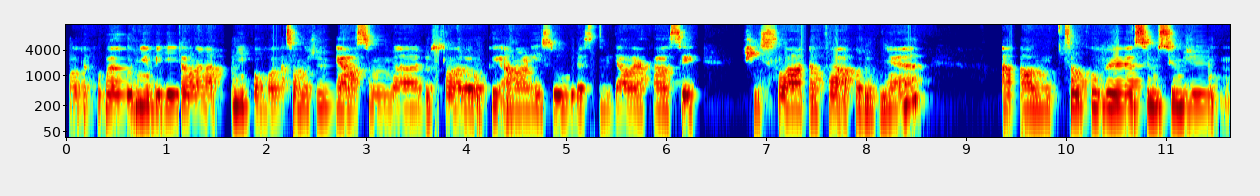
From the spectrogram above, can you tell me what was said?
bylo takové hodně viditelné na první pohled. Samozřejmě já jsem eh, dostala do ruky analýzu, kde jsem viděla jakási čísla, data a podobně. A celkově si myslím, že mm,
